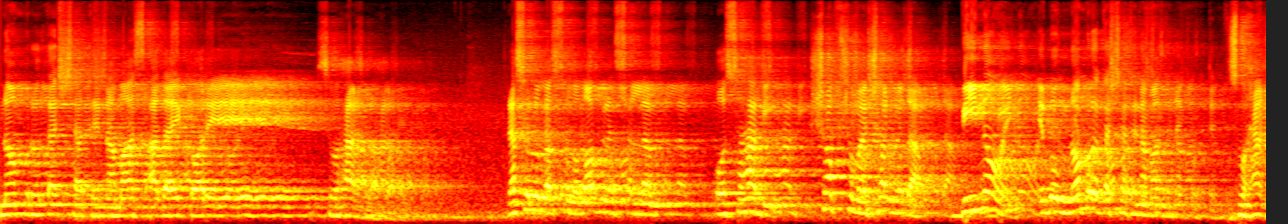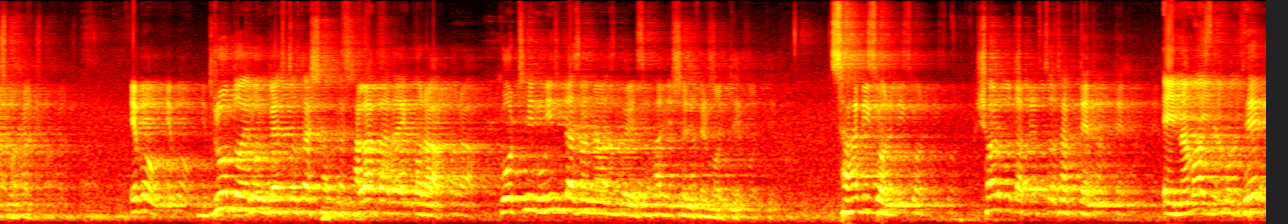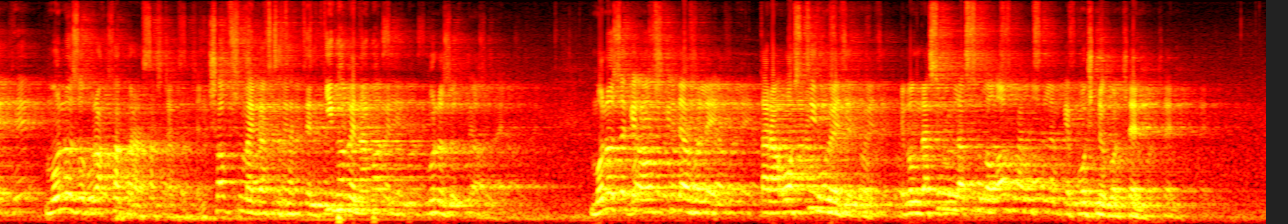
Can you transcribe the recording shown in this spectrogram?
নম্রতার সাথে নামাজ আদায় করে। রাসূলুল্লাহ সাল্লাম ও সাহাবী সব সময় সর্বদা বিনয় এবং নম্রতার সাথে নামাজ আদায় করতেন। সুবহানাল্লাহ এবং দ্রুত এবং ব্যস্ততার সাথে সালাত আদায় করা কঠিন নিন্দা জানানো হয়েছে হাদিস শরীফের মধ্যে। সাহাবীগণ সর্বদা ব্যস্ত থাকতেন। এই নামাজের মধ্যে মনোযোগ রক্ষা করার চেষ্টা করতেন। সব সময় ব্যস্ত থাকতেন। কীভাবে নামাজে মনোযোগ দেওয়া যায়? মনোযোগে অসুবিধা হলে তারা অস্থির হয়ে যেত এবং আলাইহি সাল্লামকে প্রশ্ন করতেন।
